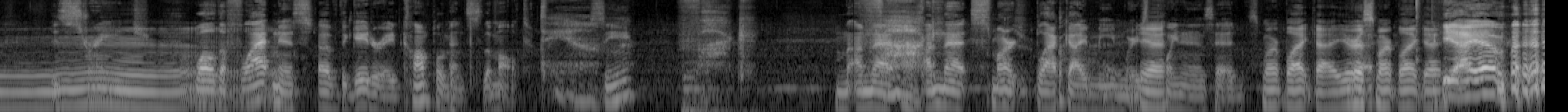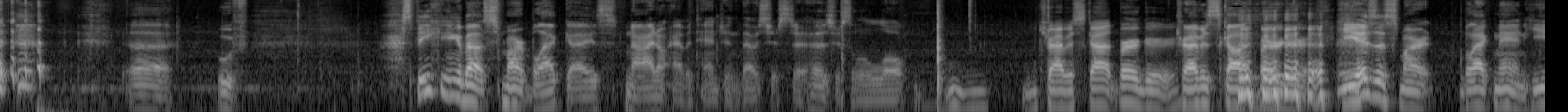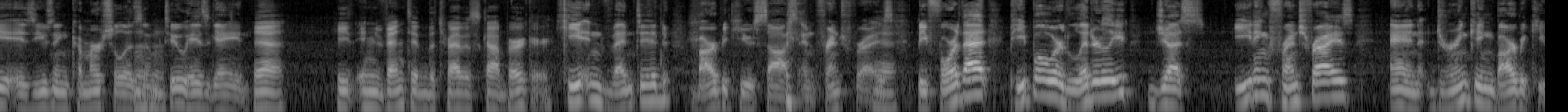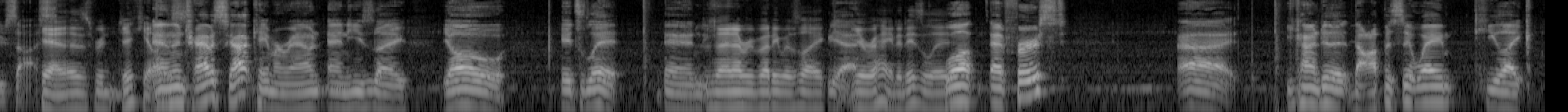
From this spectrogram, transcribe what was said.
is strange. While the flatness of the Gatorade complements the malt. Damn. See, Fuck. I'm- I'm that Fuck. I'm that smart black guy meme where he's Yeah. pointing his head. Smart black guy. You're Yeah. a smart black guy. Yeah, I am. uh, oof. Speaking about smart black guys, nah, I don't have a tangent. That was just a that was just a little lull. Travis Scott Burger. Travis Scott Burger. he is a smart black man. He is using commercialism Mhm. to his gain. Yeah. He invented the Travis Scott Burger. He invented barbecue sauce and french fries. Yeah. Before that, people were literally just eating french fries and drinking barbecue sauce. Yeah, that was ridiculous. And then Travis Scott came around and he's like, "Yo, it's lit." And then everybody was like, Yeah. "You're right, it is lit." well, at first, uh, he kind of did it the opposite way. He like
